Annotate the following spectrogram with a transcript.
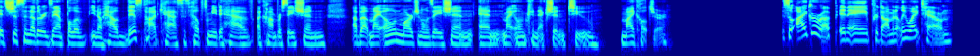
it's just another example of you know how this podcast has helped me to have a conversation about my own marginalization and my own connection to my culture. So I grew up in a predominantly white town.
